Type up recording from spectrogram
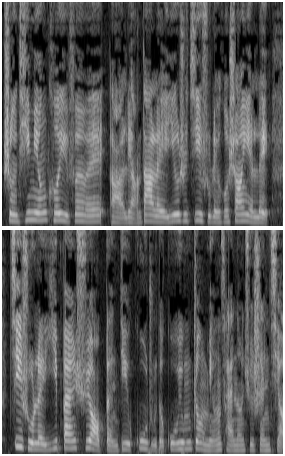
省提名可以分为啊两大类，一个是技术类和商业类。技术类一般需要本地雇主的雇佣证明才能去申请，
